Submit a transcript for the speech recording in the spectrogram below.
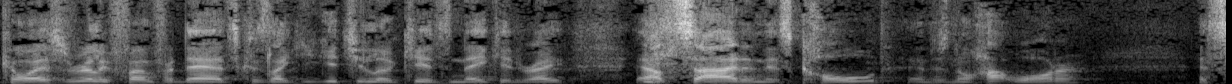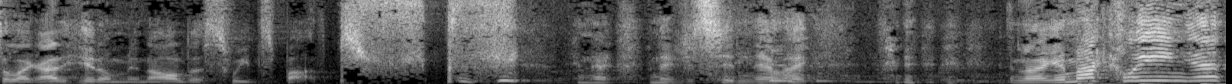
Come on, it's really fun for dads because like you get your little kids naked, right? Outside and it's cold and there's no hot water. And so like I'd hit them in all the sweet spots. And they're, and they're just sitting there like, and like, am I clean yet?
